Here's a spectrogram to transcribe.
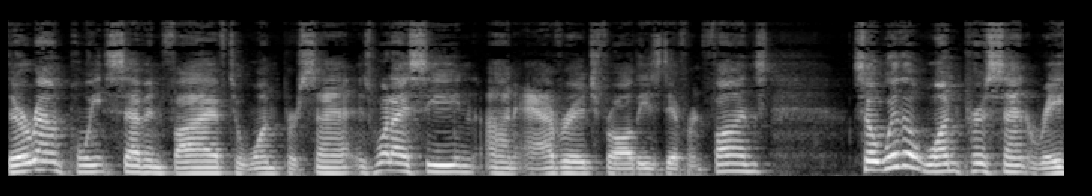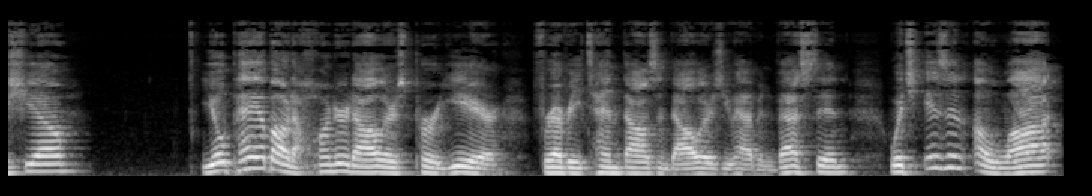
They're around 0.75 to 1% is what I've seen on average for all these different funds. So with a 1% ratio, you'll pay about $100 per year for every $10,000 you have invested, which isn't a lot,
